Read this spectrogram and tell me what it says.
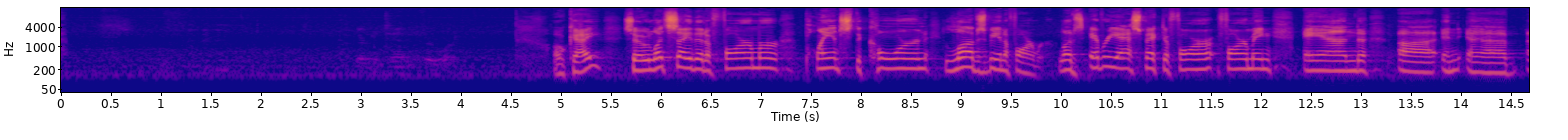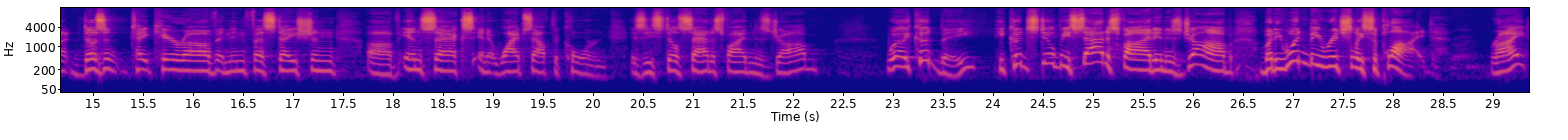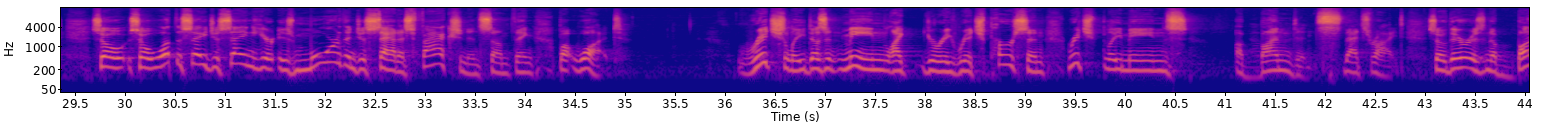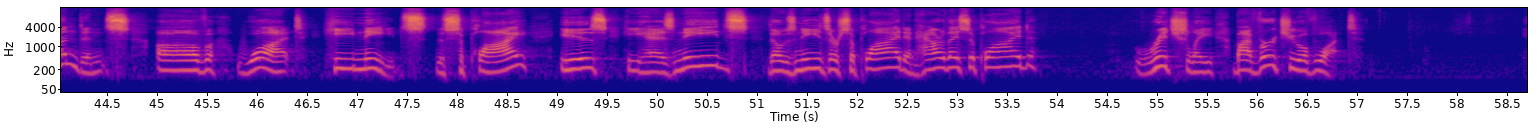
Okay? So let's say that a farmer plants the corn, loves being a farmer, loves every aspect of far- farming, and, uh, and uh, doesn't take care of an infestation of insects and it wipes out the corn. Is he still satisfied in his job? Well, he could be. He could still be satisfied in his job, but he wouldn't be richly supplied right? So, so what the sage is saying here is more than just satisfaction in something, but what? Richly doesn't mean like you're a rich person. Richly means abundance. That's right. So there is an abundance of what he needs. The supply is he has needs. Those needs are supplied, and how are they supplied? Richly by virtue of what?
